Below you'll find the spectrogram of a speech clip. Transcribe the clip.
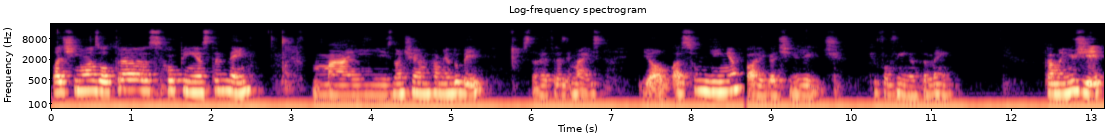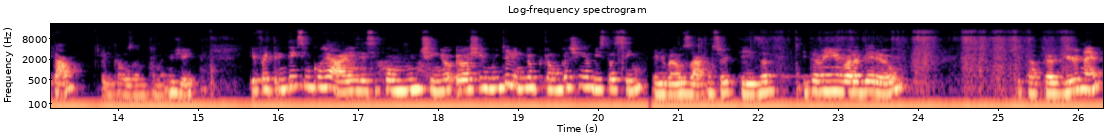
Lá tinham as outras roupinhas também, mas não tinha no tamanho do B. Senão eu ia trazer mais. E ó, a sunguinha. Ó, a gatinha, gente. Que fofinha também. Tamanho G, tá? Ele tá usando tamanho G. E foi 35 reais esse conjuntinho. Eu achei muito lindo, porque eu nunca tinha visto assim. Ele vai usar, com certeza. E também agora verão, que tá pra vir, né?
